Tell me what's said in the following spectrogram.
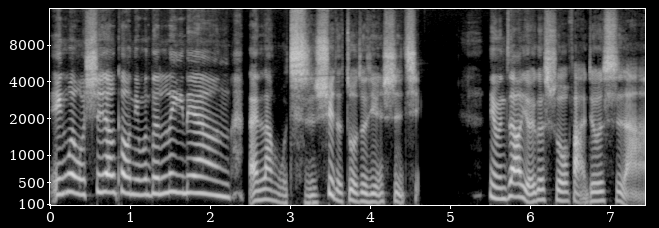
因为我需要靠你们的力量来让我持续的做这件事情。你们知道有一个说法，就是啊，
